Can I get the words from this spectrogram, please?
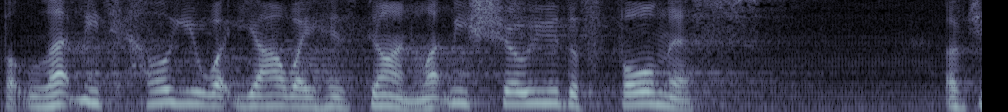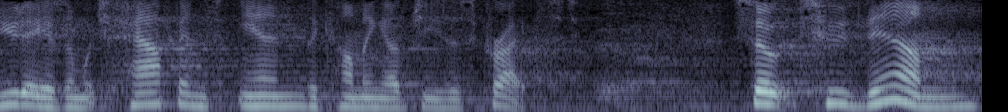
but let me tell you what Yahweh has done. Let me show you the fullness of Judaism, which happens in the coming of Jesus Christ. So to them,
